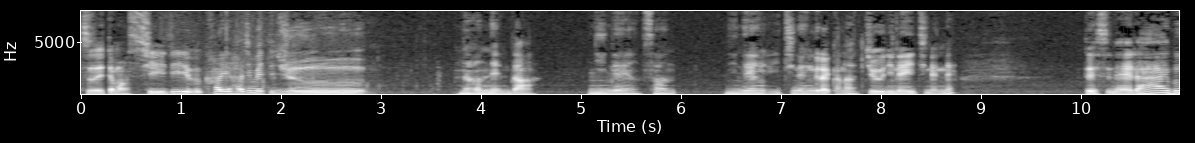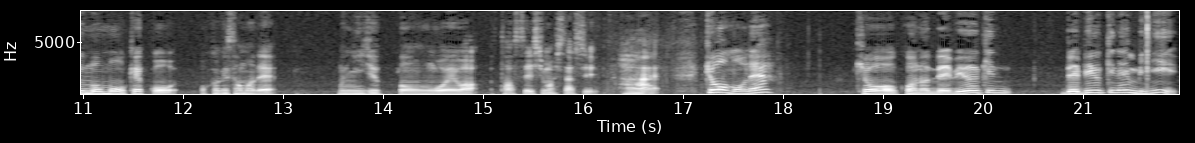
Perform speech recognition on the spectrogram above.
続いてます。CD 買い始めて10、何年だ ?2 年 ?3、2年1年ぐらいかな ?12 年1年ね。ですね。ライブももう結構おかげさまでもう20本超えは達成しましたし。はい。今日もね、今日このデビュー記、デビュー記念日に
